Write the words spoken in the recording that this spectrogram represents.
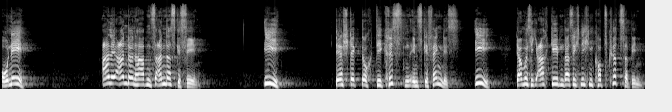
Oh nee, alle anderen haben es anders gesehen. I, der steckt doch die Christen ins Gefängnis. I, da muss ich acht geben, dass ich nicht einen Kopf kürzer bin.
